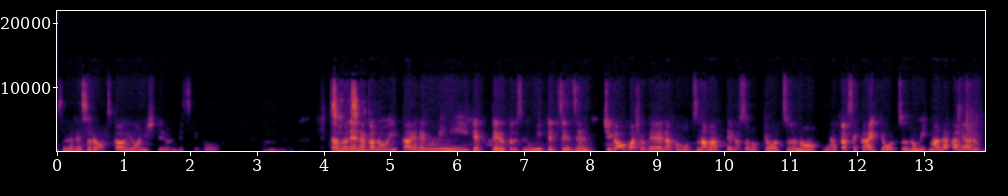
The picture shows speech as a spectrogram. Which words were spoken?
それでそれを使うようにしてるんですけど、うん、あとね、なんかあの、一回ね、海に出てるとですね、海って全然違う場所で、なんかもう繋がってる、その共通の、なんか世界共通の真ん中にある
